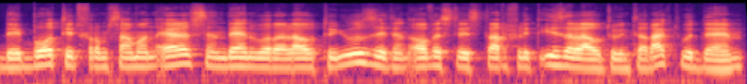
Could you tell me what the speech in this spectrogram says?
They bought it from someone else and then were allowed to use it, and obviously Starfleet is allowed to interact with them.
